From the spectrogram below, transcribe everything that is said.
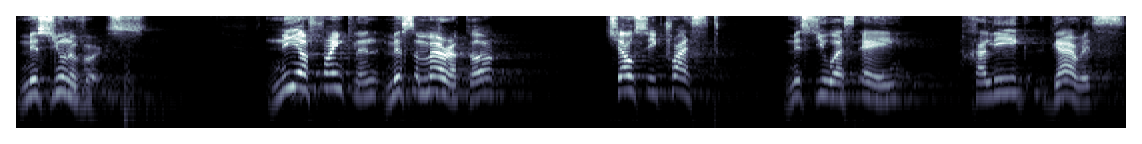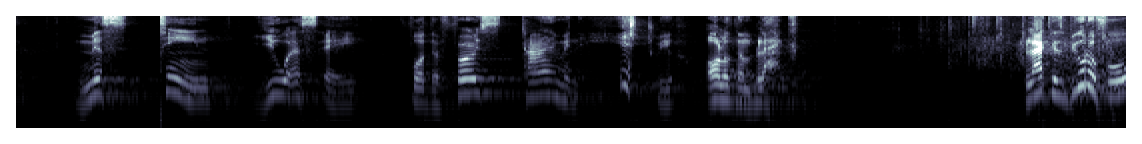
Miss Universe. Nia Franklin, Miss America. Cheslie Kryst, Miss USA. Kaliegh Garris, Miss Teen USA for the first time in history, all of them black. Black is beautiful,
